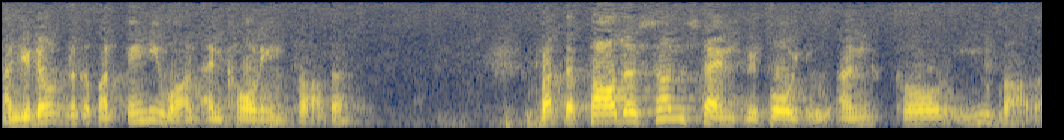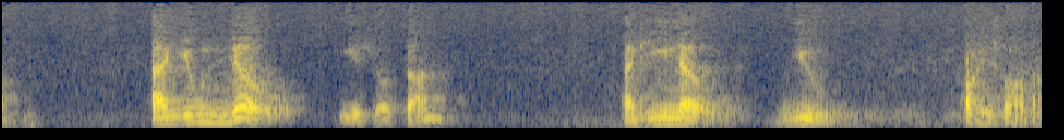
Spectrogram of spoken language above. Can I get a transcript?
And you don't look upon anyone and call him Father. But the Father's Son stands before you and call you Father. And you know he is your Son. And he knows you are his Father.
